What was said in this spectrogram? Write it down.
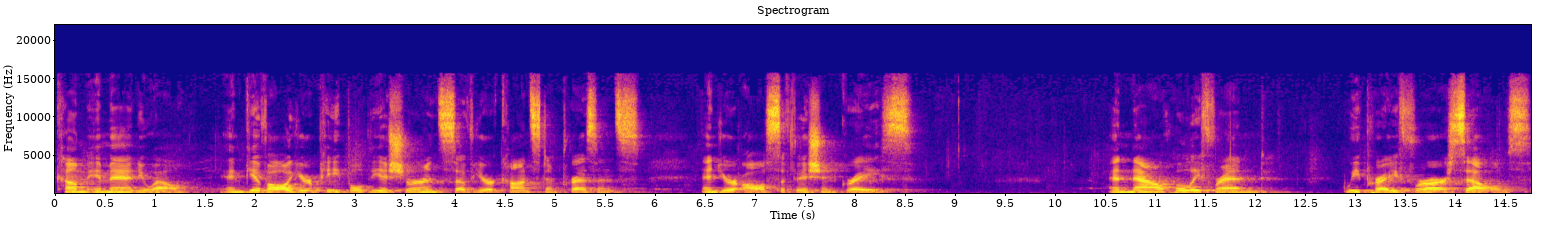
come, Emmanuel, and give all your people the assurance of your constant presence and your all sufficient grace. And now, holy friend, we pray for ourselves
